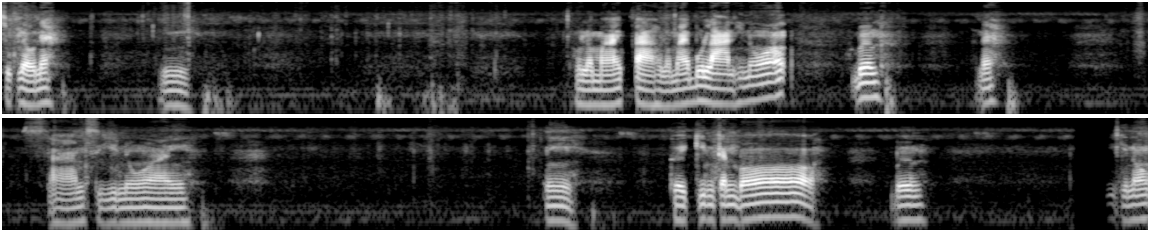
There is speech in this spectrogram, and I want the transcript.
สุกแล้วนะนี่ผลไม้ป่าผลไม้โบราณพี่น้อง เบิ้งนะ สามสี่หน่วย นี่ เคยกินกันบ่เบิงพี่น้อง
